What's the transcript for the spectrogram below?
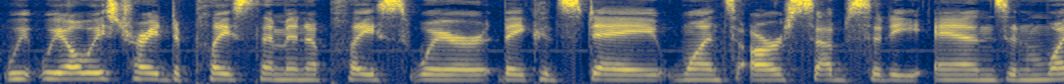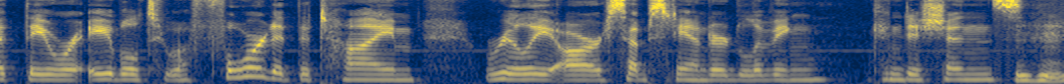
we, we always tried to place them in a place where they could stay once our subsidy ends. And what they were able to afford at the time really are substandard living conditions. Mm-hmm.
